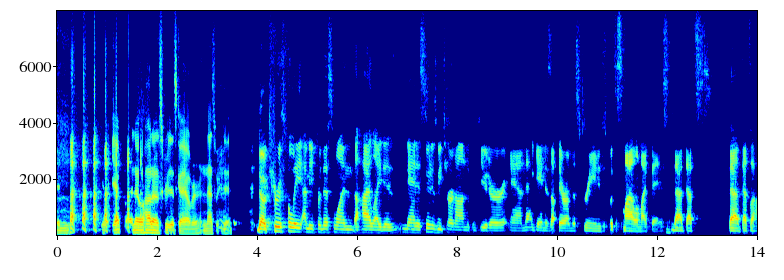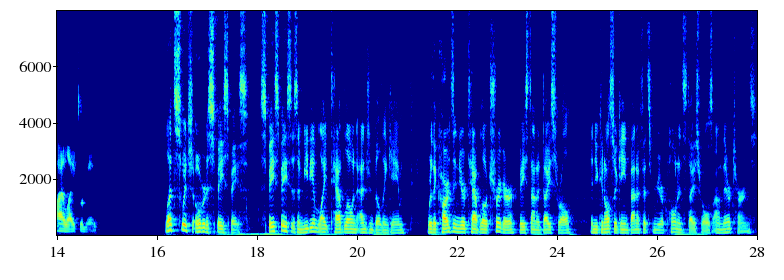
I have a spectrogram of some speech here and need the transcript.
and like, yep, I know how to screw this guy over, and that's what you did. No, truthfully, I mean, for this one, the highlight is, man, as soon as we turn on the computer and that game is up there on the screen, it just puts a smile on my face. That that's that that's a highlight for me. Let's switch over to Space Base. Space Base is a medium light tableau and engine building game where the cards in your tableau trigger based on a dice roll, and you can also gain benefits from your opponent's dice rolls on their turns.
